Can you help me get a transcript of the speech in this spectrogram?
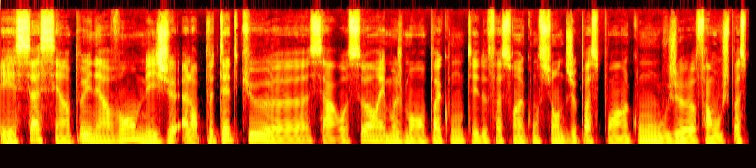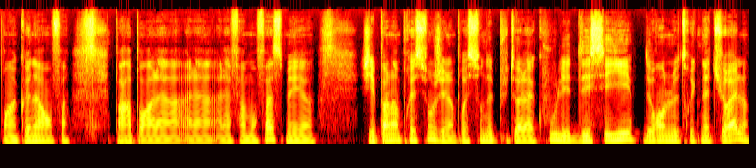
Et ça, c'est un peu énervant, mais je, alors peut-être que euh, ça ressort et moi je m'en rends pas compte et de façon inconsciente, je passe pour un con ou je, enfin, ou je passe pour un connard, enfin, par rapport à la, femme en face, mais euh, j'ai pas l'impression, j'ai l'impression d'être plutôt à la cool et d'essayer de rendre le truc naturel,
